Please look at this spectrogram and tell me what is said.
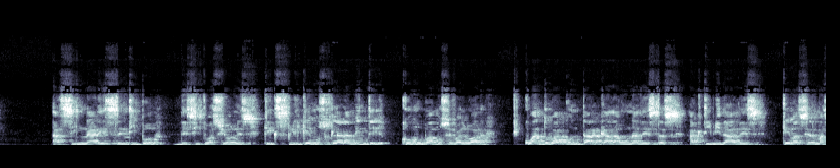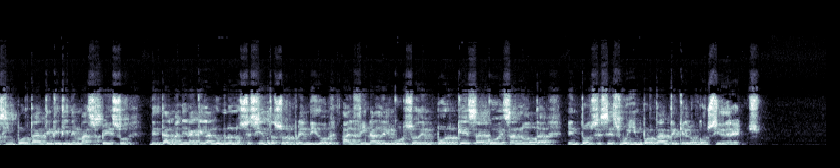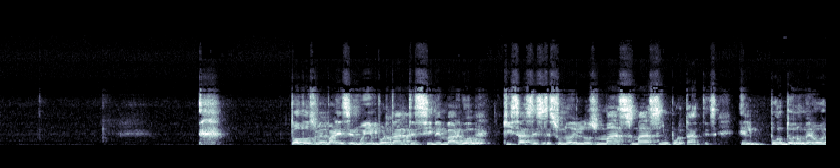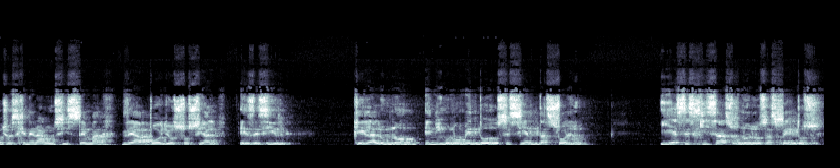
asignar este tipo de situaciones, que expliquemos claramente cómo vamos a evaluar, cuánto va a contar cada una de estas actividades, qué va a ser más importante, qué tiene más peso, de tal manera que el alumno no se sienta sorprendido al final del curso de por qué sacó esa nota. Entonces es muy importante que lo consideremos. Todos me parecen muy importantes, sin embargo, quizás este es uno de los más, más importantes. El punto número 8 es generar un sistema de apoyo social, es decir, que el alumno en ningún momento se sienta solo. Y este es quizás uno de los aspectos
